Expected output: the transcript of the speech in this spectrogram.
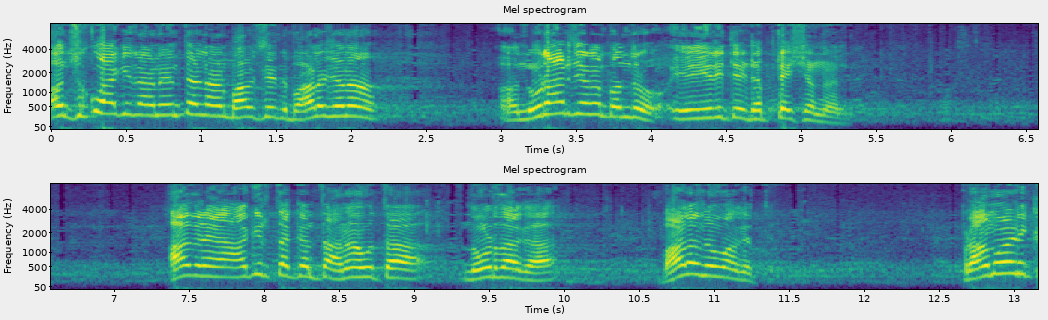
ಅವ್ನು ಸುಖವಾಗಿದ್ದಾನೆ ಅಂತೇಳಿ ನಾನು ಭಾವಿಸಿದ್ದೆ. ಬಹಳ ಜನ ನೂರಾರು ಜನ ಬಂದರು ಈ ರೀತಿ ಡೆಪ್ಟೇಷನ್ನಲ್ಲಿ ಆದರೆ ಆಗಿರ್ತಕ್ಕಂಥ ಅನಾಹುತ ನೋಡಿದಾಗ ಭಾಳ ನೋವಾಗುತ್ತೆ. ಪ್ರಾಮಾಣಿಕ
